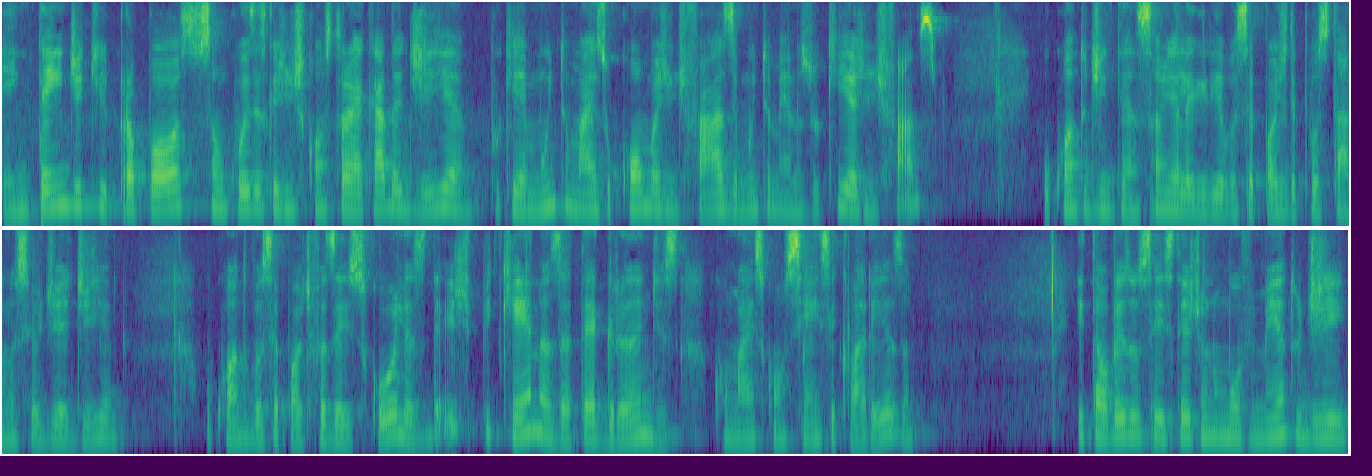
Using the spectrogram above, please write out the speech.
entende que propósitos são coisas que a gente constrói a cada dia, porque é muito mais o como a gente faz e muito menos o que a gente faz? O quanto de intenção e alegria você pode depositar no seu dia a dia? O quanto você pode fazer escolhas, desde pequenas até grandes, com mais consciência e clareza? E talvez você esteja no movimento de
